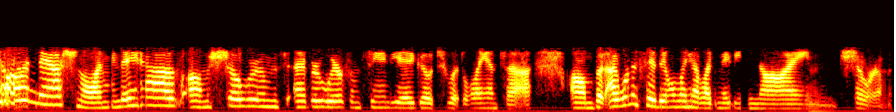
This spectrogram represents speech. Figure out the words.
They are national. I mean, they have um, showrooms everywhere from San Diego to Atlanta. Um, but I want to say they only have like maybe nine showrooms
